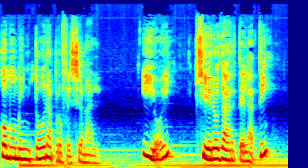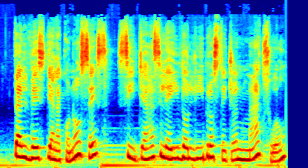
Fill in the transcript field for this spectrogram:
como mentora profesional. Y hoy quiero dártela a ti. Tal vez ya la conoces, si ya has leído libros de John Maxwell,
